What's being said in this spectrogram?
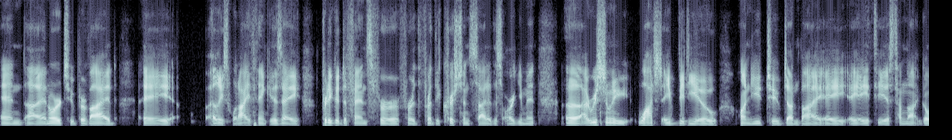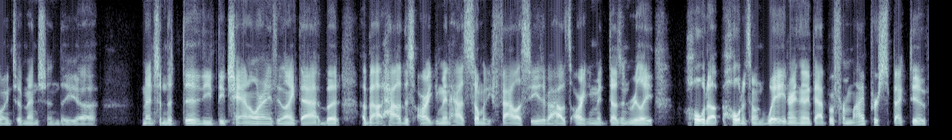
and uh, in order to provide a at least what I think is a pretty good defense for for for the Christian side of this argument. Uh, I recently watched a video on YouTube done by a, a atheist. I'm not going to mention the uh, mention the, the, the the channel or anything like that, but about how this argument has so many fallacies, about how this argument doesn't really hold up hold its own weight or anything like that. But from my perspective,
